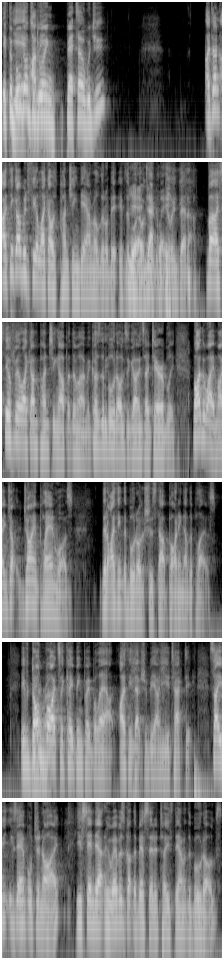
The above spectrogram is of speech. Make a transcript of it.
If the Yeah, Bulldogs I are mean- doing better, would you? I don't. I think I would feel like I was punching down a little bit if the Yeah, Bulldogs exactly. are doing better. But I still feel like I'm punching up at the moment because the Bulldogs are going so terribly. By the way, my gi- giant plan was that I think the Bulldogs should start biting other players. If dog right. bites are keeping people out, I think that should be our new tactic. Say, example tonight, you send out whoever's got the best set of teeth down at the Bulldogs,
